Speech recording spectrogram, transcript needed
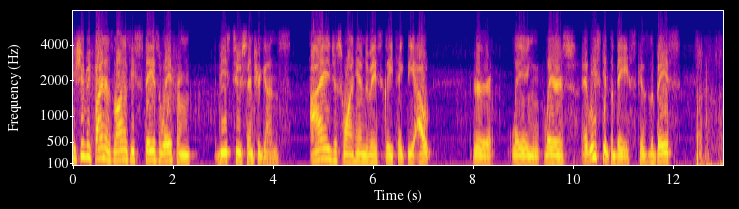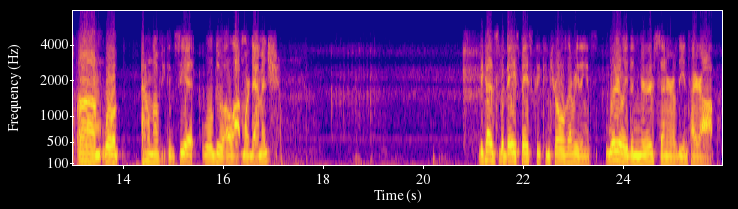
He should be fine as long as he stays away from these two sentry guns. I just want him to basically take the out or laying layers, at least get the base, because the base um, will, I don't know if you can see it, will do a lot more damage. Because the base basically controls everything. It's literally the nerve center of the entire op.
